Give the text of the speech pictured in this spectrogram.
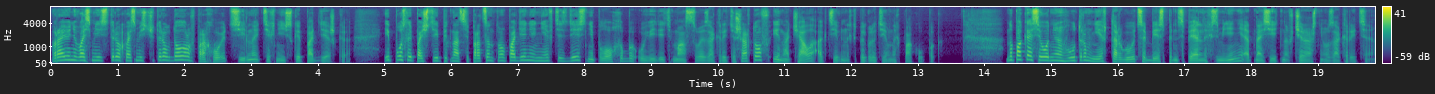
В районе 83-84 долларов проходит сильная техническая поддержка. И после почти 15% падения нефти здесь неплохо бы увидеть массовое закрытие шортов и начало активных спекулятивных покупок. Но пока сегодня утром нефть торгуется без принципиальных изменений относительно вчерашнего закрытия.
